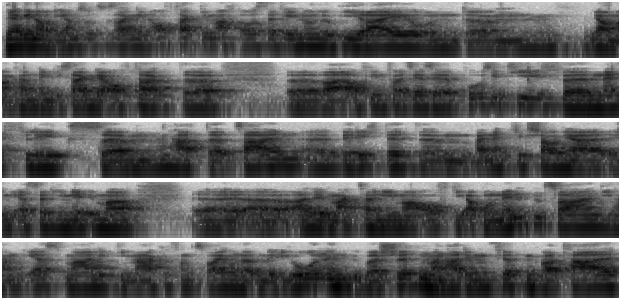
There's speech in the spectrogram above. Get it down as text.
Ja, genau. Die haben sozusagen den Auftakt gemacht aus der Technologiereihe und ähm, ja, man kann, denke ich, sagen, der Auftakt äh, war auf jeden Fall sehr, sehr positiv. Äh, Netflix ähm, hat äh, Zahlen berichtet. Ähm, bei Netflix schauen ja in erster Linie immer alle Marktteilnehmer auf die Abonnentenzahlen. Die haben erstmalig die Marke von 200 Millionen überschritten. Man hat im vierten Quartal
